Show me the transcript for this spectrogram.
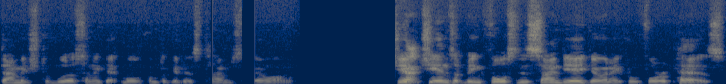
damage to worsen and get more complicated as times go on. She actually ends up being forced into San Diego in April for repairs.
